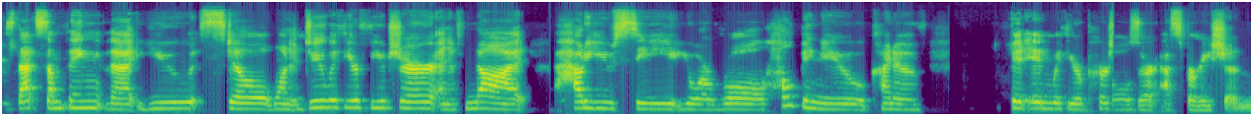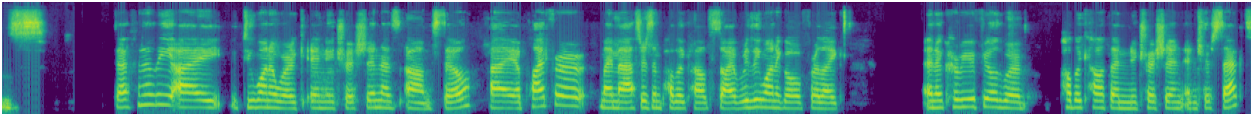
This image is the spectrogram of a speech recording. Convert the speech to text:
Is that something that you still want to do with your future? And if not, how do you see your role helping you kind of fit in with your personals or aspirations? Definitely, I do want to work in nutrition as um, still. I applied for my master's in public health, so I really want to go for like in a career field where public health and nutrition intersect.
